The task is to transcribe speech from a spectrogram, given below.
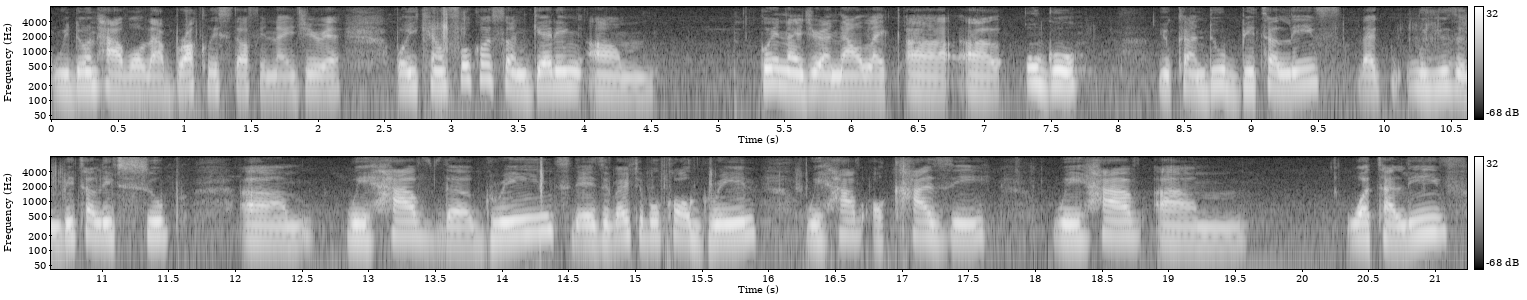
We don't have all that broccoli stuff in Nigeria. But you can focus on getting um, go in Nigeria now, like uh, uh, ugu, you can do bitter leaf, like we use in bitter leaf soup. Um, we have the greens. There's a vegetable called green. We have okazi. We have um, water leaf.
